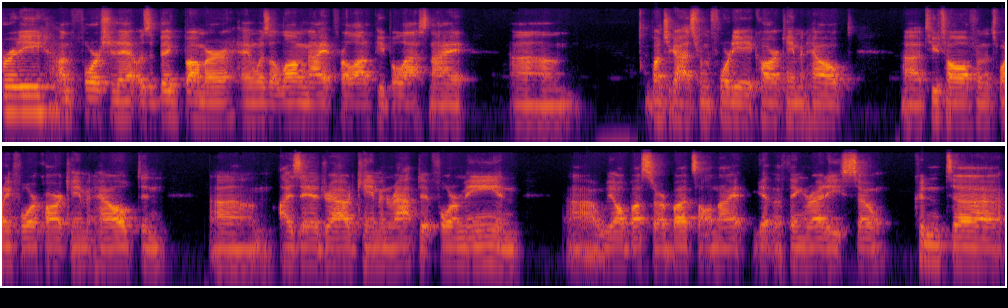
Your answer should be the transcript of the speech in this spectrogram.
pretty unfortunate. It was a big bummer and was a long night for a lot of people last night. Um, a bunch of guys from the 48 car came and helped. Uh, Too Tall from the 24 car came and helped, and um, Isaiah Droude came and wrapped it for me, and uh, we all busted our butts all night getting the thing ready. So couldn't uh,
